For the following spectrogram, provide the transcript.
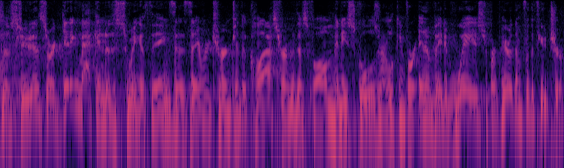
Thousands of students are getting back into the swing of things as they return to the classroom this fall. Many schools are looking for innovative ways to prepare them for the future.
